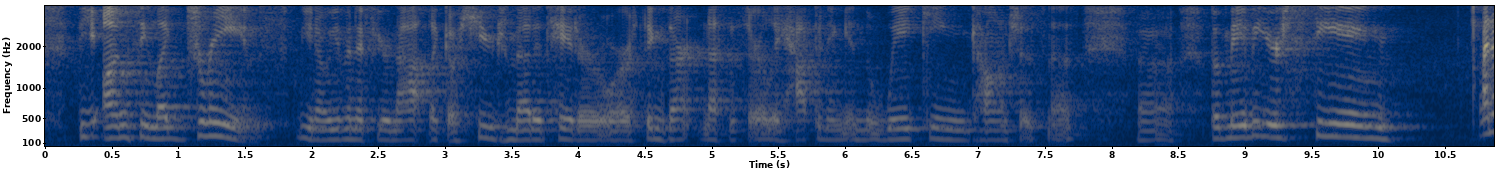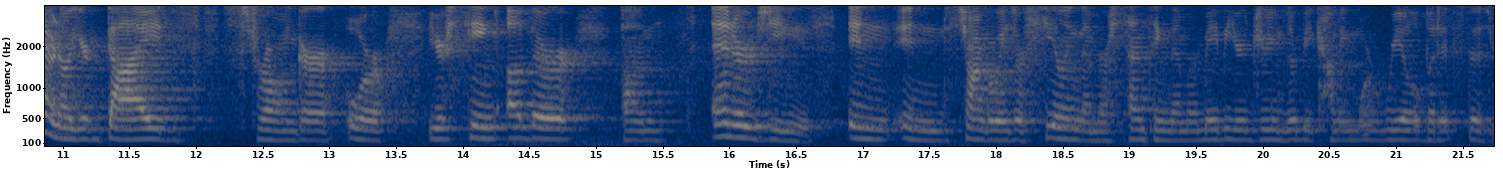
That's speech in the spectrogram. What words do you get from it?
the unseen like dreams you know even if you're not like a huge meditator or things aren't necessarily happening in the waking consciousness. Uh, but maybe you're seeing i don't know your guides stronger or you're seeing other um, energies in in stronger ways or feeling them or sensing them or maybe your dreams are becoming more real but it's this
